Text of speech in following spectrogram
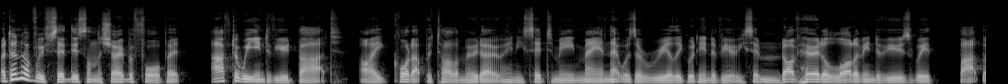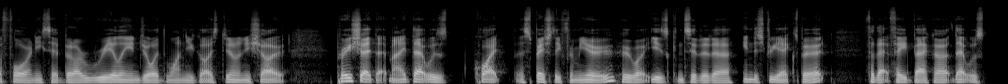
I don't know if we've said this on the show before, but after we interviewed Bart, I caught up with Tyler Muto and he said to me, Man, that was a really good interview. He said, I've heard a lot of interviews with Bart before, and he said, But I really enjoyed the one you guys did on your show. Appreciate that, mate. That was quite, especially from you, who is considered a industry expert, for that feedback. Uh, that was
